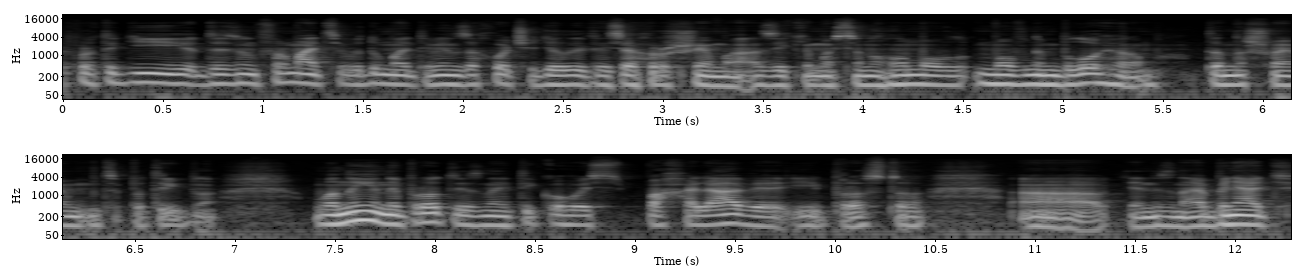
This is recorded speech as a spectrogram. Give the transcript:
протидії дезінформації, ви думаєте, він захоче ділитися грошима з якимось англомовним блогером? Та на що йому це потрібно? Вони не проти знайти когось по халяві і просто, а, я не знаю, обнять,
